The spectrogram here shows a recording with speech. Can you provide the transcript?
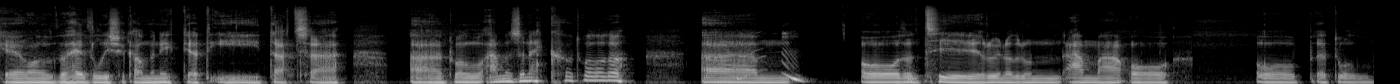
lle oedd y heddlu eisiau cael mynediad i data a dwi'n Amazon Echo, dwi'n oedd o. Um, hmm oedd yn tŷ rhywun oedd nhw'n ama o, o dwi'n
